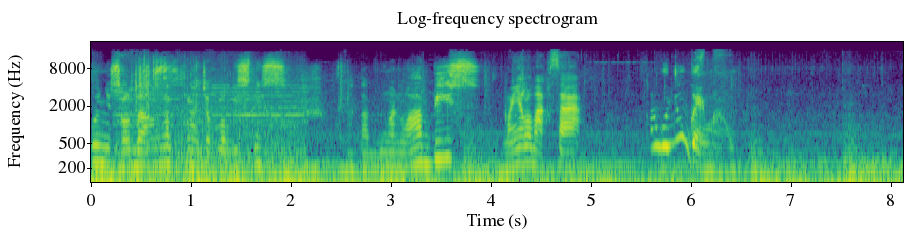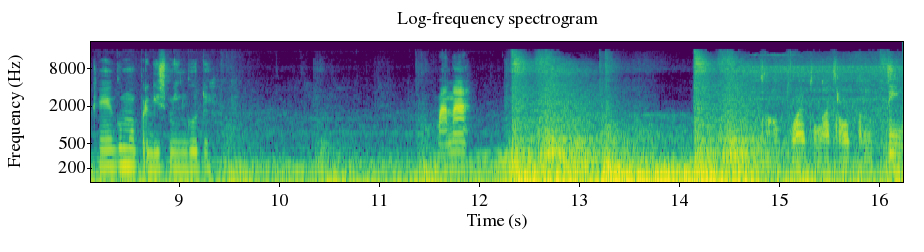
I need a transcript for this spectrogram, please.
Gue nyesel banget ngajak lo bisnis. Karena tabungan lo habis. Emangnya lo maksa? Kan gue juga yang mau. Kayaknya gue mau pergi seminggu deh. Mana? Orang tua itu nggak terlalu penting.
